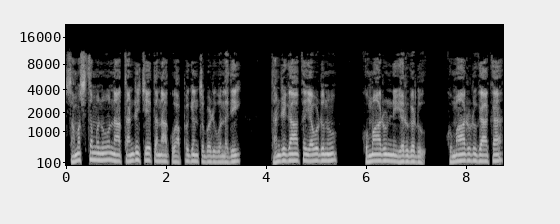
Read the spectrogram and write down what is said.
సమస్తమును నా తండ్రి చేత నాకు అప్పగించబడి ఉన్నది. తండ్రిగాక ఎవడును కుమారుణ్ణి ఎరుగడు. కుమారుడుగాక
